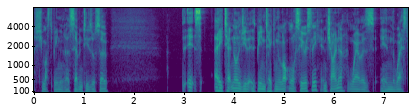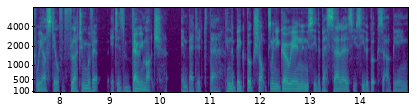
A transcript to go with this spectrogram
She must have been in her seventies or so. It's a technology that is being taken a lot more seriously in China, whereas in the West we are still flirting with it. It is very much embedded there. In the big bookshops, when you go in and you see the bestsellers, you see the books that are being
